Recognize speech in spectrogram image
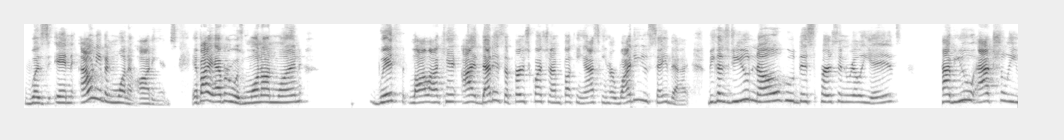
was in, I don't even want an audience. If I ever was one on one with Lala Kent I that is the first question I'm fucking asking her. Why do you say that? Because do you know who this person really is? Have you actually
